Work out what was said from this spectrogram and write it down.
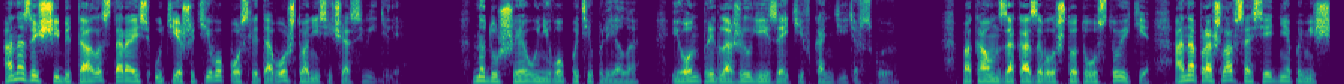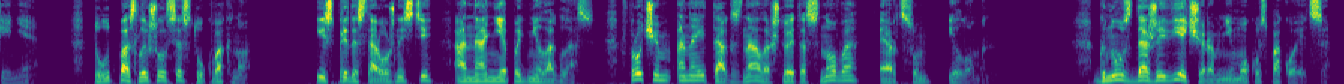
она защебетала, стараясь утешить его после того, что они сейчас видели. На душе у него потеплело, и он предложил ей зайти в кондитерскую. Пока он заказывал что-то у стойки, она прошла в соседнее помещение. Тут послышался стук в окно. Из предосторожности она не подняла глаз. Впрочем, она и так знала, что это снова Эрцум и Ломан. Гнус даже вечером не мог успокоиться.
